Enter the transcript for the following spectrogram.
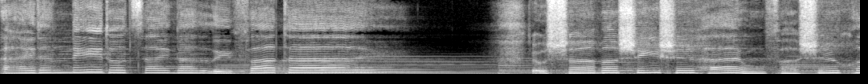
爱的，你躲在哪里发呆？有什么心事还无法释怀？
